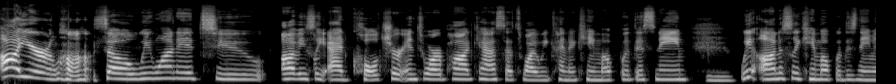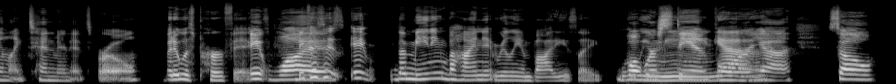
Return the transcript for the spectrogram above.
all year long. so we wanted to obviously add culture into our podcast that's why we kind of came up with this name Mhm. we honestly came up with this name in like 10 minutes bro But it was perfect. it was because it, it the meaning behind it really embodies like what, we we're stand for. Yeah. So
